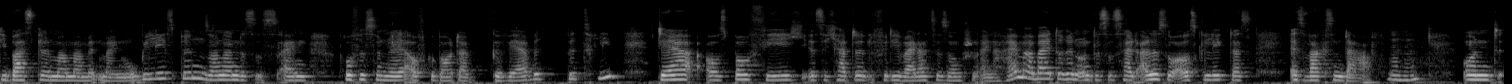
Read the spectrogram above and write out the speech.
die Bastelmama mit meinen Mobiles bin, sondern das ist ein professionell aufgebauter Gewerbebetrieb, der ausbaufähig ist. Ich hatte für die Weihnachtssaison schon eine Heimarbeiterin und das ist halt alles so ausgelegt, dass es wachsen darf. Mhm. Und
